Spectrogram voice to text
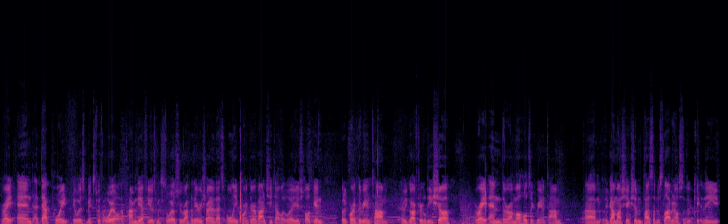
right? And at that point, it was mixed with oil. At the time of the afia, it was mixed with oil. So Rishana, that's only according to Rabban Shita, but according to the Tam, that we go after Elisha, right? And the Rama holds like Rebbeinu Tam. Um, the gama shikshem pasa also the, the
